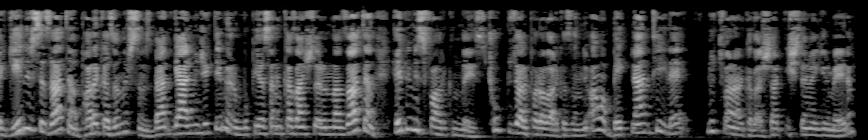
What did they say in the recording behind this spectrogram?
ya gelirse zaten para kazanırsınız. Ben gelmeyecek demiyorum bu piyasanın kazançlarından. Zaten hepimiz farkındayız. Çok güzel paralar kazanılıyor ama beklentiyle Lütfen arkadaşlar işleme girmeyelim.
